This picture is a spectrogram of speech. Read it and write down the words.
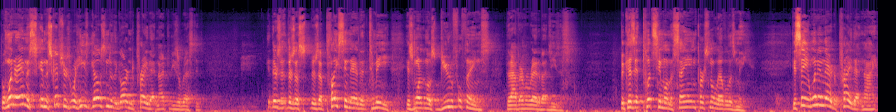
But when they're in the, in the scriptures where he goes into the garden to pray that night that he's arrested, There's a, there's, a, there's a place in there that to me is one of the most beautiful things that I've ever read about Jesus because it puts him on the same personal level as me. You see, he went in there to pray that night,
